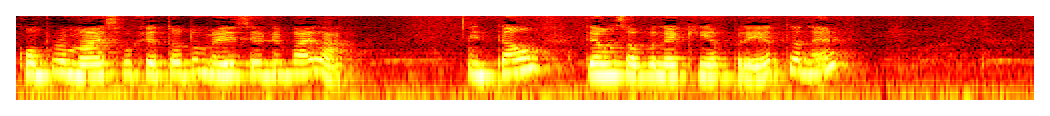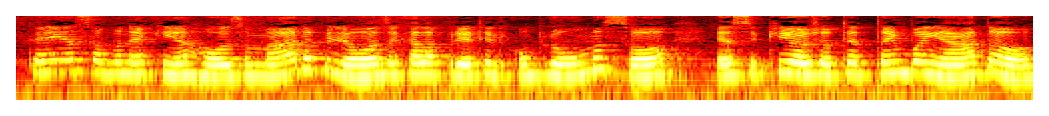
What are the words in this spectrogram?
compro mais, porque todo mês ele vai lá. Então, temos a bonequinha preta, né? Tem essa bonequinha rosa maravilhosa, aquela preta ele comprou uma só. Essa aqui, ó, já tá, tá embanhada, ó,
